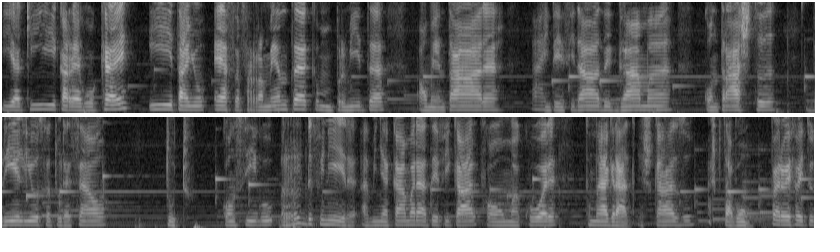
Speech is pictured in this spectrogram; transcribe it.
E aqui carrego OK e tenho essa ferramenta que me permite aumentar a intensidade, gama, contraste brilho, saturação, tudo. Consigo redefinir a minha câmera até ficar com uma cor que me agrade. Neste caso, acho que está bom. Para o efeito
